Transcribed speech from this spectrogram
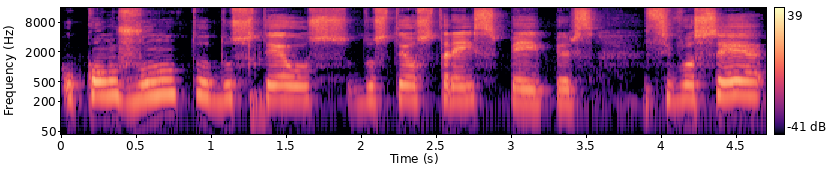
o conjunto dos teus, dos teus três papers. Se você,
